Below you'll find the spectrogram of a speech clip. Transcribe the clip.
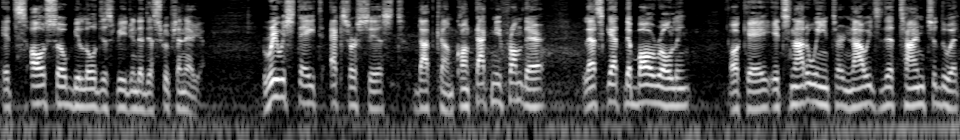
It's also below this video in the description area. Realestateexorcist.com. Contact me from there. Let's get the ball rolling. Okay, it's not winter. Now it's the time to do it.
